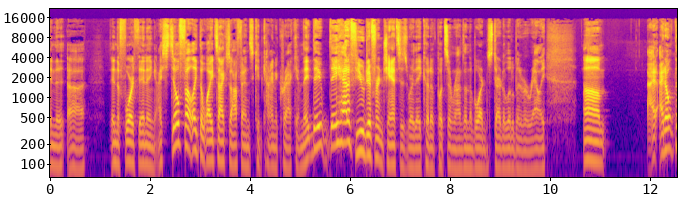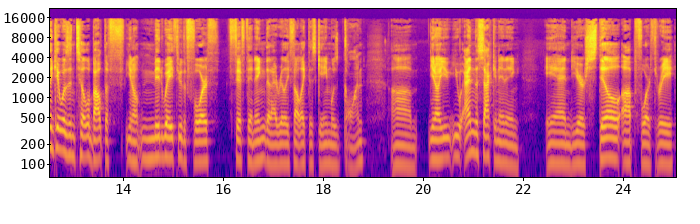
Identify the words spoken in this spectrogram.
in the uh, in the fourth inning, I still felt like the White Sox offense could kind of crack him. They they they had a few different chances where they could have put some runs on the board and start a little bit of a rally. Um, I, I don't think it was until about the you know midway through the fourth, fifth inning that I really felt like this game was gone. Um, you know, you you end the second inning and you're still up four three.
